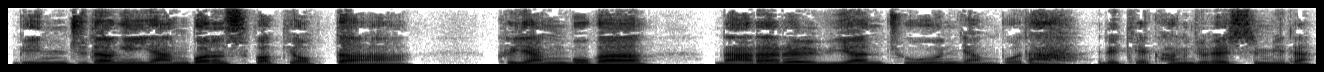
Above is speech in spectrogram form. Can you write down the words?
민주당이 양보하는 수밖에 없다. 그 양보가 나라를 위한 좋은 양보다. 이렇게 강조를 했습니다.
